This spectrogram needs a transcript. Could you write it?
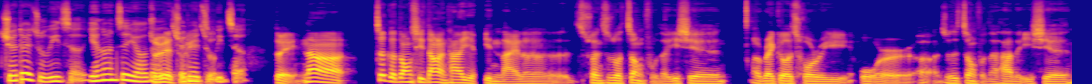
绝对主义者，言论自由的绝对主义者。对，那。这个东西当然，它也引来了算是说政府的一些呃 regulatory or 呃就是政府的它的一些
